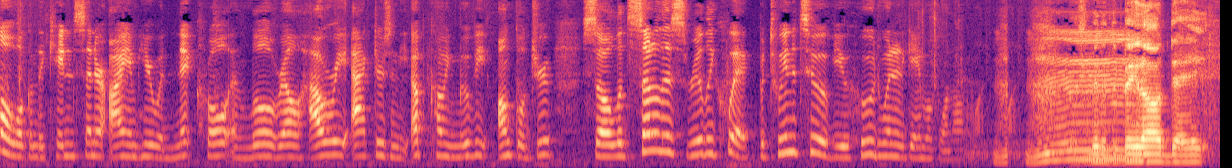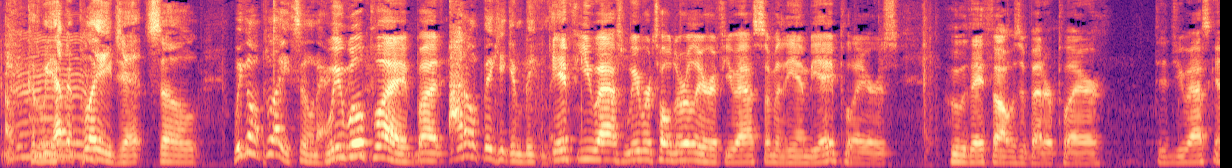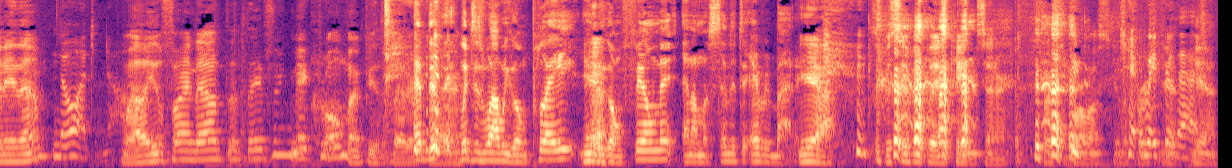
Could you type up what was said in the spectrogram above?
Hello, welcome to Caden Center. I am here with Nick Kroll and Lil Rel Howery, actors in the upcoming movie Uncle Drew. So let's settle this really quick. Between the two of you, who'd win in a game of one on one? It's been a debate all day because we haven't mm. played yet. So we're gonna play soon. Actually. We will play, but I don't think he can beat me. if you ask, we were told earlier, if you asked some of the NBA players who they thought was a better player, did you ask any of them? No, I do not. Well, you'll find out that they think Nick Kroll might be the better And player. which is why we're gonna play and Yeah. we're gonna film it and I'm gonna send it to everybody. Yeah, specifically at Caden Center. First and foremost, Can't first- wait for yeah, that. Yeah.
